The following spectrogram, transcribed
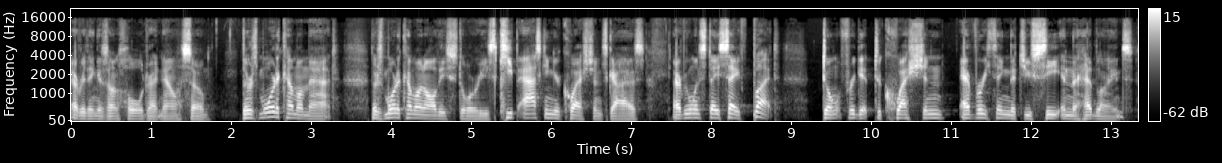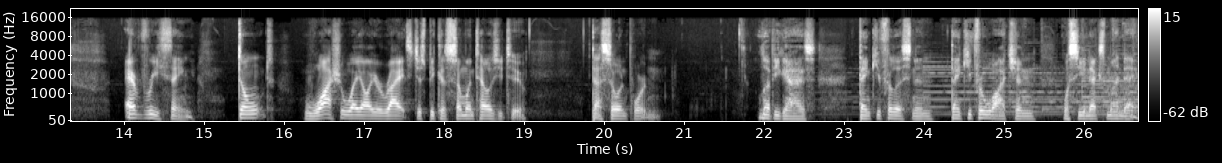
everything is on hold right now. So there's more to come on that. There's more to come on all these stories. Keep asking your questions, guys. Everyone stay safe, but don't forget to question everything that you see in the headlines. Everything. Don't wash away all your rights just because someone tells you to. That's so important. Love you guys. Thank you for listening. Thank you for watching. We'll see you next Monday.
